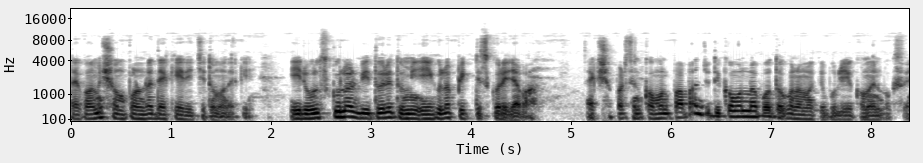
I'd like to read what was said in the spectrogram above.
দেখো, আমি সম্পূর্ণটা দেখিয়ে দিচ্ছি তোমাদেরকে। এই রুলসগুলোর ভিতরে তুমি এইগুলো প্র্যাকটিস করে যাবা। একশো পার্সেন্ট কমন পাবা, যদি কমন না পাও, তখন আমাকে বলিয়ে কমেন্ট বক্সে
